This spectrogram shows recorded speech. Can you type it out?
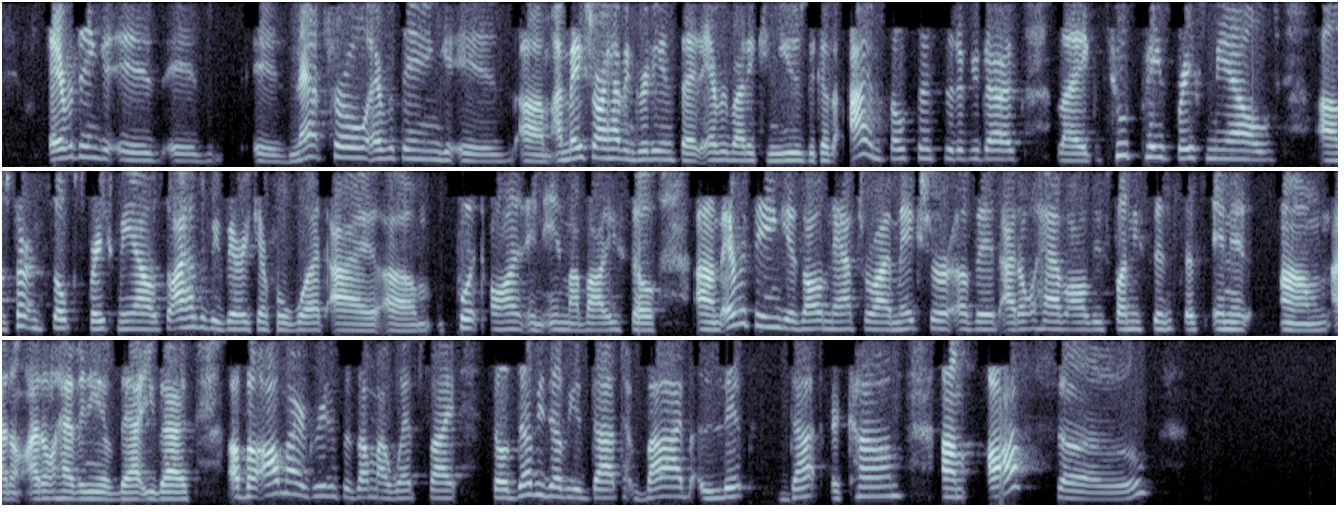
everything is is is natural. Everything is. Um, I make sure I have ingredients that everybody can use because I am so sensitive, you guys. Like toothpaste breaks me out. Um, certain soaps break me out, so I have to be very careful what I um, put on and in my body. So um, everything is all natural. I make sure of it. I don't have all these funny scents that's in it. Um, I don't I don't have any of that, you guys. Uh, but all my ingredients is on my website. So www.vibelip.com. Um, also,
